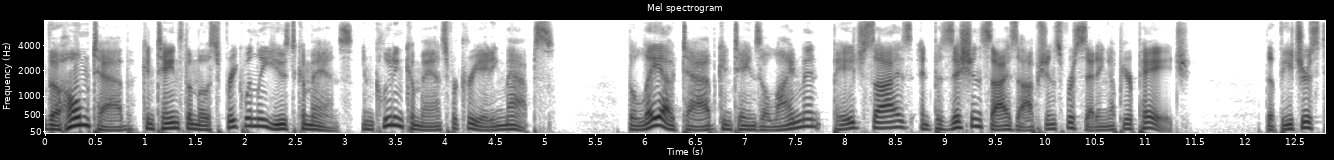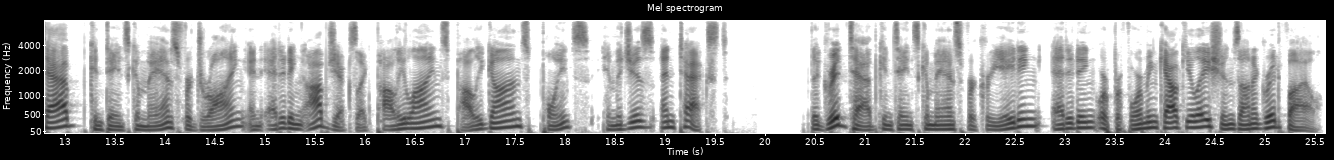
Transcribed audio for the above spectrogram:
the Home tab contains the most frequently used commands, including commands for creating maps. The Layout tab contains alignment, page size, and position size options for setting up your page. The Features tab contains commands for drawing and editing objects like polylines, polygons, points, images, and text. The Grid tab contains commands for creating, editing, or performing calculations on a grid file.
